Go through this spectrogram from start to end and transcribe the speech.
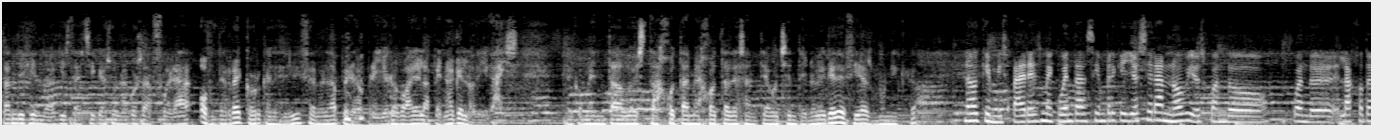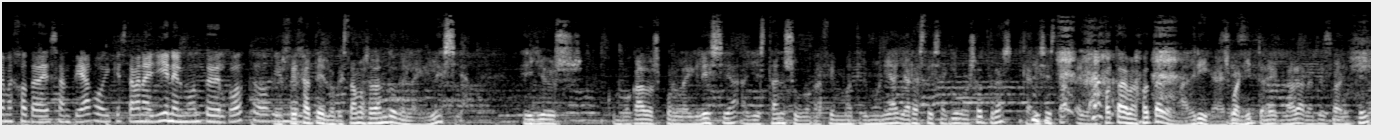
Están diciendo aquí estas chicas una cosa fuera off the record, que se dice, ¿verdad? Pero, pero yo creo que vale la pena que lo digáis. He comentado esta JMJ de Santiago 89. ¿Qué decías, Mónica? No, que mis padres me cuentan siempre que ellos eran novios cuando, cuando la JMJ de Santiago y que estaban allí en el Monte del Gozo. Pues fíjate, lo que estamos hablando de la iglesia. Ellos convocados por la Iglesia, allí están su vocación matrimonial y ahora estáis aquí vosotras, que habéis estado en la JMJ de Madrid. Es bonito, ¿eh? Claro, ¿qué te parece?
